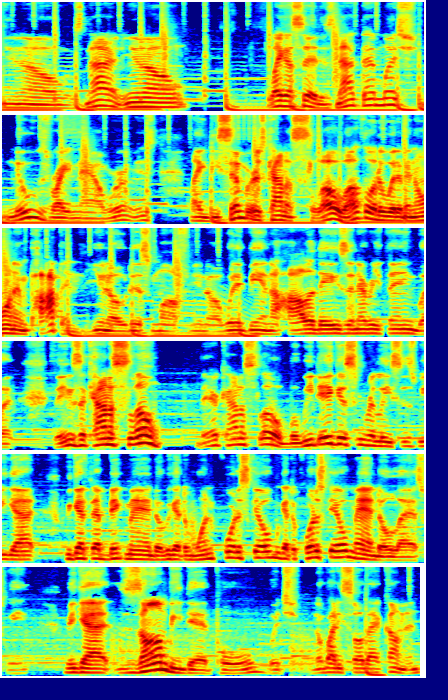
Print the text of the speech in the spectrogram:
You know, it's not, you know, like I said, it's not that much news right now. We're it's like December is kind of slow. I thought it would have been on and popping, you know, this month, you know, would it be in the holidays and everything, but things are kind of slow. They're kind of slow, but we did get some releases. We got we got that big Mando. We got the one quarter scale. We got the quarter scale Mando last week. We got zombie Deadpool, which nobody saw that coming.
